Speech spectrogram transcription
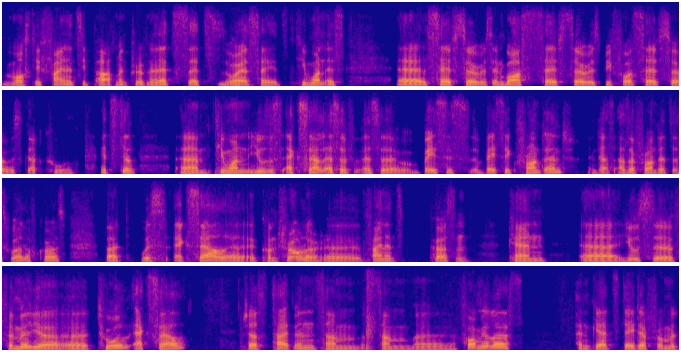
mostly finance department driven and that's that's mm-hmm. why i say it's TM1 is uh, self-service and was self-service before self-service got cool it's still Um, TM1 uses Excel as a as a basis a basic front end, and there's other front ends as well, of course. But with Excel, a controller, a finance person can uh, use the familiar uh, tool Excel, just type in some some uh, formulas, and gets data from a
